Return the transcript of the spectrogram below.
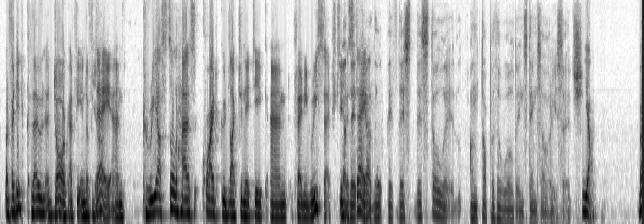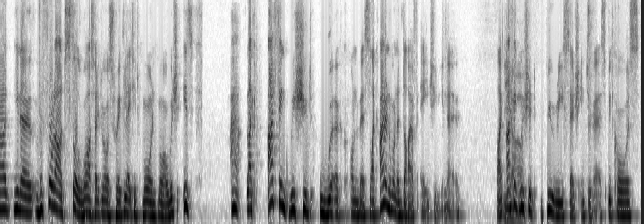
but they did clone a dog at the end of the Yeah. day and korea still has quite good like genetic and cloning research to yeah, this they, day yeah they, they, they're, they're still uh, on top of the world in stem cell research. Yeah. But, you know, the fallout still was that it was regulated more and more, which is, uh, like, I think we should work on this. Like, I don't want to die of aging, you know. Like, I think we should do research into this because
